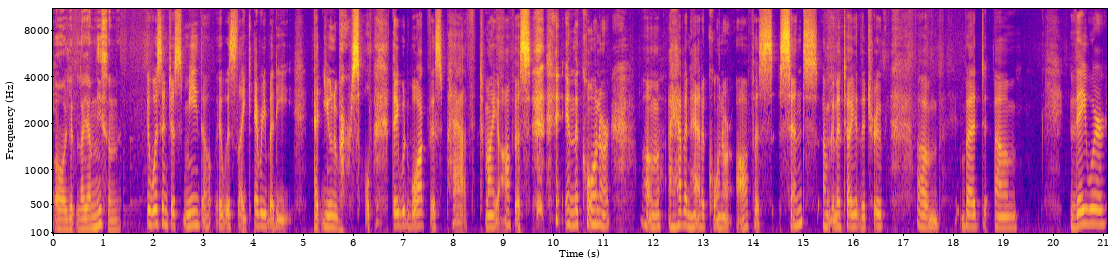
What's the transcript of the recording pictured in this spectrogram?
or Liam Neeson. It wasn't just me, though. It was like everybody at Universal. they would walk this path to my office in the corner. Um, I haven't had a corner office since. I'm going to tell you the truth. Um, but um, they were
